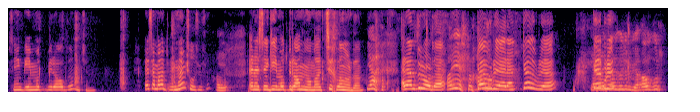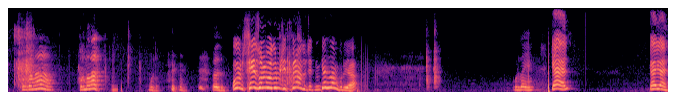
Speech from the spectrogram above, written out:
Senin game mode 1 aldığım için. Eren sen bana vurmaya mı çalışıyorsun? Hayır. Eren seni game mode 1 almıyor lan. Çık lan oradan. Ya. Eren dur orada. Hayır. Gel buraya Eren. Gel buraya. Ya gel ben buraya. kendimi öldürürüm ya. Al vur. Vur bana. Vurma lan. Vurdum. Öldüm. Oğlum sen zombi öldürmeyecektin. Ben öldürecektim. Gel lan buraya. Buradayım. Gel. Gel gel.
